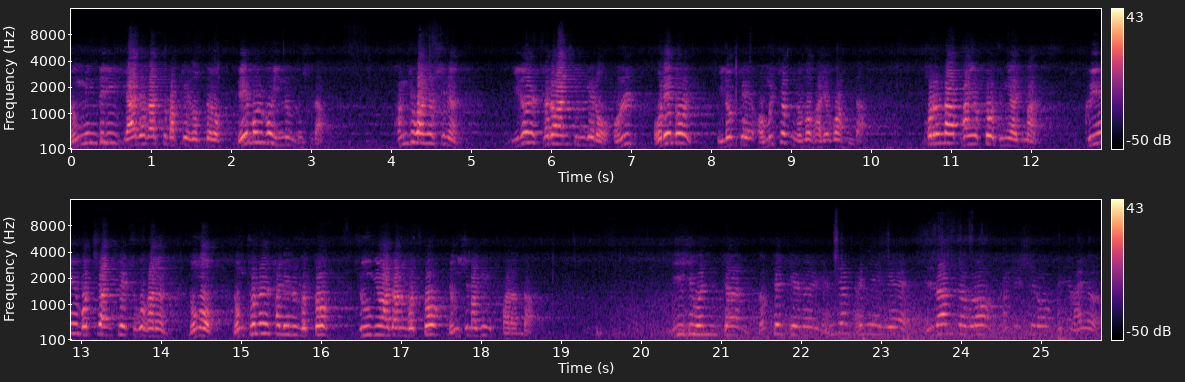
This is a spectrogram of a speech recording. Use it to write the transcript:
농민들이 야적할 수밖에 없도록 내몰고 있는 것이다. 광주광역시는 이럴 저러한 핑계로 오늘 올해도 이렇게 어물쩍 넘어가려고 한다. 코로나 방역도 중요하지만 그에 못지않게 죽어가는 농업, 농촌을 살리는 것도 중요하다는 것도 명심하기 바란다. 25년 전 녹색지역을 행정편의에 일방적으로 광주시로 변경하여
